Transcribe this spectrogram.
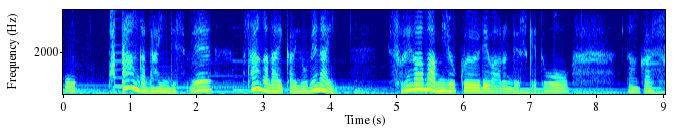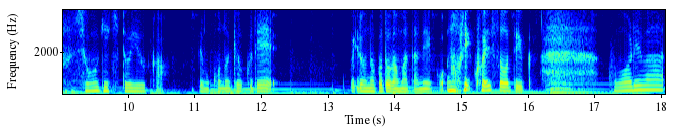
こうパターンがないんですよね。パターンがないから読めない。それがまあ魅力ではあるんですけどなんか衝撃というかでもこの曲でいろんなことがまたねこう乗り越えそうというかこれは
